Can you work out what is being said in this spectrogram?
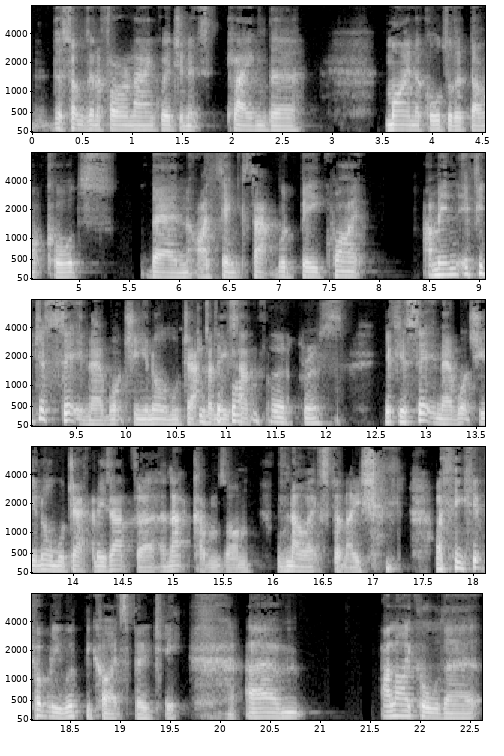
the song's in a foreign language and it's playing the minor chords or the dark chords, then I think that would be quite I mean, if you're just sitting there watching your normal Japanese advert, Chris. if you're sitting there watching your normal Japanese advert and that comes on with no explanation, I think it probably would be quite spooky. Um, I like all the.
